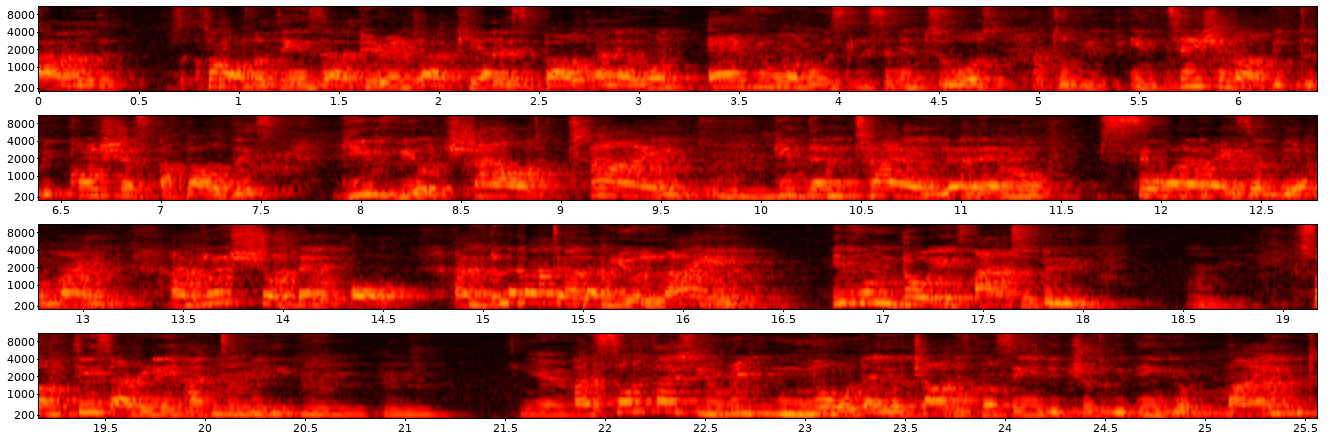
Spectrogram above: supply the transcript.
are the, some of the things that parents are careless about, and I want everyone who is listening to us to be intentional, to be conscious about this. Give your child time. Give them time. Let them say whatever is on their mind, and don't shut them up. And don't ever tell them you're lying, even though it's hard to believe. Some things are really hard to hmm, believe. Hmm, hmm. Yeah. And sometimes you really know that your child is not saying the truth within your mind,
